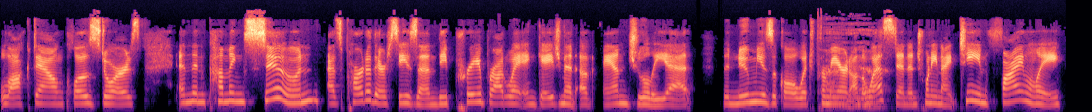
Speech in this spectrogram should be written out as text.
lockdown, closed doors. And then coming soon, as part of their season, the pre Broadway engagement of & Juliet, the new musical, which premiered oh, yeah. on the West End in 2019, finally,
